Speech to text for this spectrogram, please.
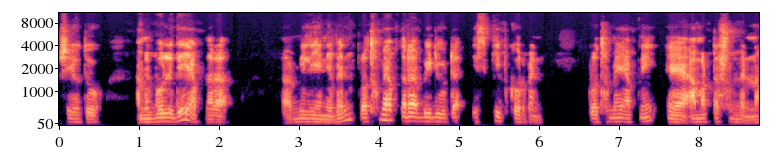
সেহেতু আমি বলে দিই আপনারা মিলিয়ে নেবেন। প্রথমে আপনারা ভিডিওটা স্কিপ করবেন। প্রথমে আপনি আমারটা শুনবেন না।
